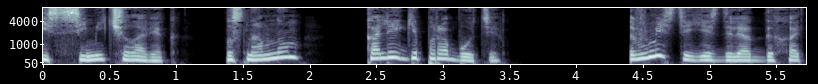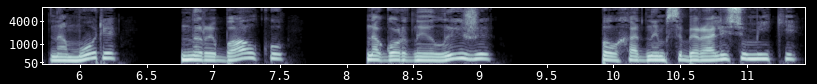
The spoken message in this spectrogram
из семи человек, в основном коллеги по работе. Вместе ездили отдыхать на море, на рыбалку, на горные лыжи. По выходным собирались у Мики.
